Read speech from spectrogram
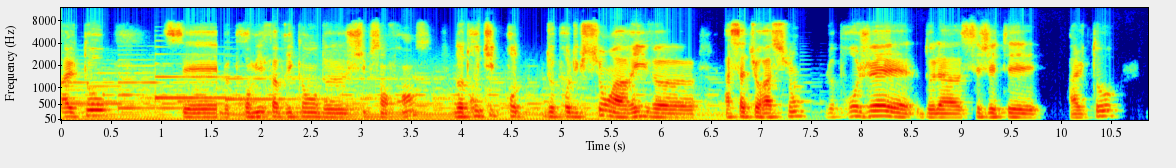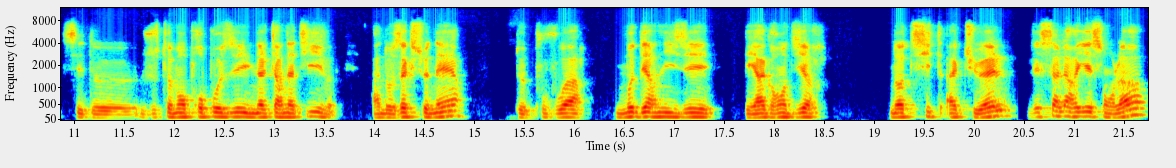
Alto, c'est le premier fabricant de chips en France. Notre outil de, production arrive à saturation. Le projet de la CGT Alto, c'est de justement proposer une alternative à nos actionnaires, de pouvoir moderniser et agrandir notre site actuel. Les salariés sont là,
